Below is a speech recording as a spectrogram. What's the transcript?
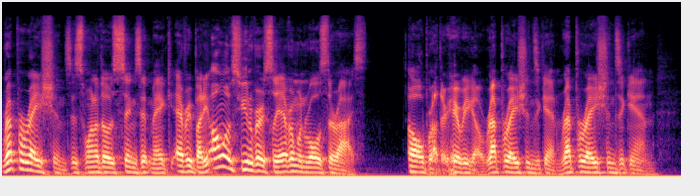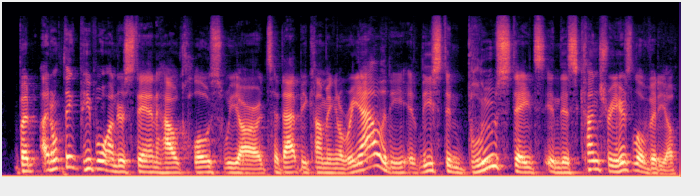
Reparations is one of those things that make everybody almost universally everyone rolls their eyes. Oh, brother, here we go. Reparations again. Reparations again. But I don't think people understand how close we are to that becoming a reality, at least in blue states in this country. Here's a little video.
